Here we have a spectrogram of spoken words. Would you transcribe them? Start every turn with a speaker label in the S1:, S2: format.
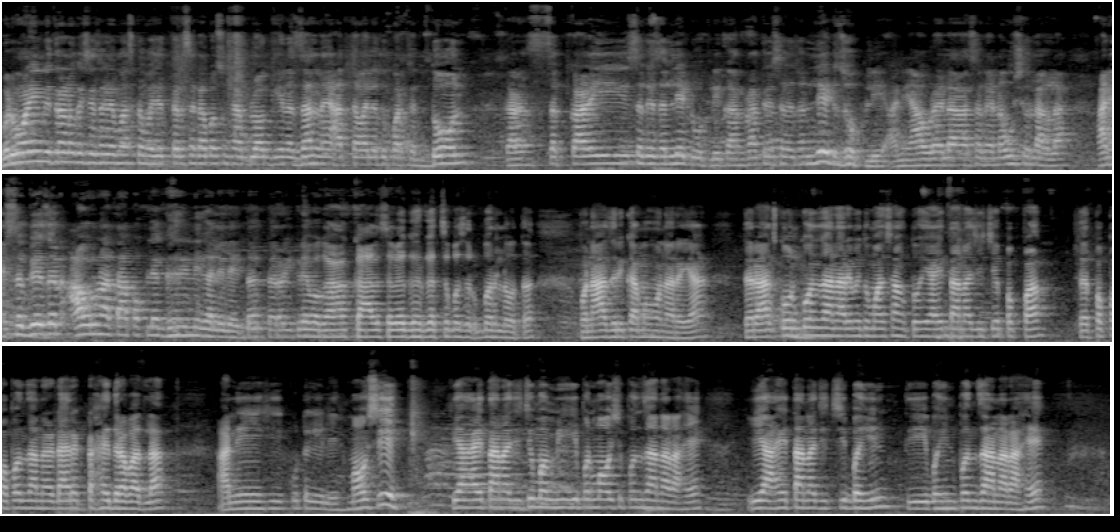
S1: Good morning मित्रांनो कसे सगळे मस्त मजेत? तर सकाळपासून काय ब्लॉग घेणं झालं नाही आत्तावाल्या दुपारच्या दोन. कारण सकाळी सगळेजण लेट उठली कारण रात्री सगळेजण लेट झोपली आणि आवरायला सगळ्यांना उशीर लागला. आणि सगळेजण आवरून आता आपापल्या घरी निघालेले आहेत. तर इकडे बघा काल सगळं घरगच्च बस भरलं होतं पण आज रिकामं होणार आहे या. तर आज कोण कोण जाणार आहे मी तुम्हाला सांगतो. हे आहे तानाजीचे पप्पा. तर पप्पा पण जाणार डायरेक्ट हैदराबादला. आणि ही कुठं गेली? मावशी? ही आहे तानाजीची मम्मी. ही पण मावशी पण जाणार आहे. ही आहे तानाजीची बहीण. ती बहीण पण जाणार आहे.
